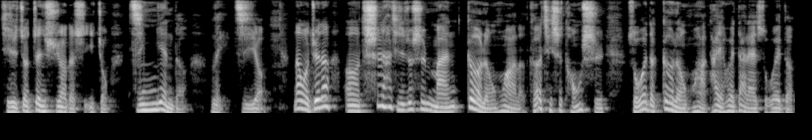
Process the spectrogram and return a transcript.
其实就正需要的是一种经验的。累积哦，那我觉得，呃，吃它其实就是蛮个人化的，可是其实同时，所谓的个人化，它也会带来所谓的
